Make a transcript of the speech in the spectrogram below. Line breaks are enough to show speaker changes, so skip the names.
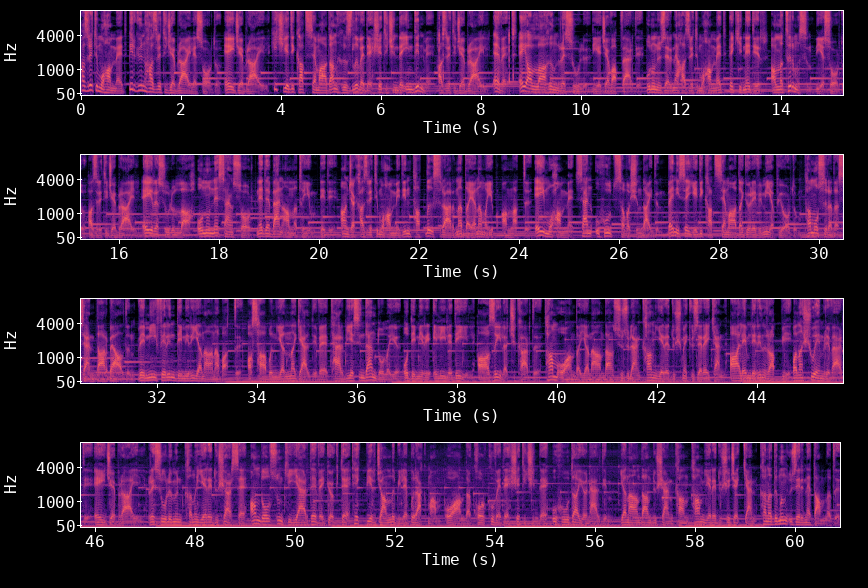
Hazreti Muhammed bir gün Hazreti Cebrail'e sordu. Ey Cebrail, hiç yedi kat semadan hızlı ve dehşet içinde indin mi? Hazreti Cebrail, evet, ey Allah'ın Resulü diye cevap verdi. Bunun üzerine Hazreti Muhammed, peki nedir, anlatır mısın diye sordu. Hazreti Cebrail, ey Resulullah, onu ne sen sor ne de ben anlatayım dedi. Ancak Hazreti Muhammed'in tatlı ısrarına dayanamayıp anlattı. Ey Muhammed, sen Uhud savaşındaydın. Ben ise yedi kat semada görevimi yapıyordum. Tam o sırada sen darbe aldın ve miğferin demiri yanağına battı. Ashabın yanına geldi ve terbiyesinden dolayı o demiri eliyle değil ağzıyla çıkardı. Tam o anda yanağından süzülen kan yere düşmek üzereyken alemlerin Rabbi bana şu emri verdi. Ey Cebrail, Resulümün kanı yere düşerse andolsun ki yerde ve gökte tek bir canlı bile bırakmam. O anda korku ve dehşet içinde Uhud'a yöneldim. Yanağından düşen kan tam yere düşecekken kanadımın üzerine damladı.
